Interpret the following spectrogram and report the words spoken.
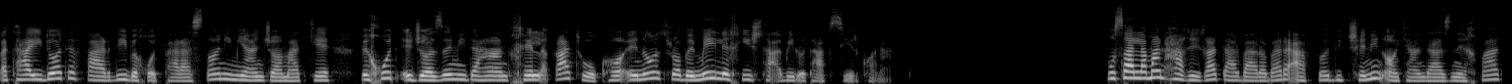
و تعییدات فردی به خود پرستانی می انجامد که به خود اجازه می دهند خلقت و کائنات را به میل خیش تعبیر و تفسیر کنند. مسلما حقیقت در برابر افرادی چنین آکنده از نخوت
